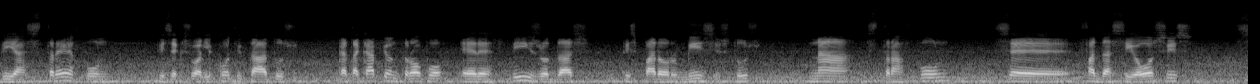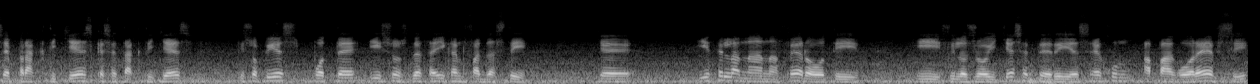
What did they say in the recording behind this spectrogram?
διαστρέφουν τη σεξουαλικότητά τους κατά κάποιον τρόπο ερεθίζοντας τις παρορμήσεις τους να στραφούν σε φαντασιώσεις, σε πρακτικές και σε τακτικές τις οποίες ποτέ ίσως δεν θα είχαν φανταστεί. Και ήθελα να αναφέρω ότι οι φιλοζωικές εταιρείες έχουν απαγορεύσει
